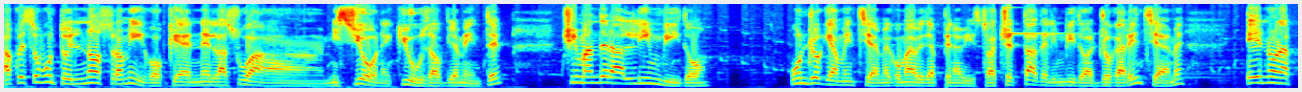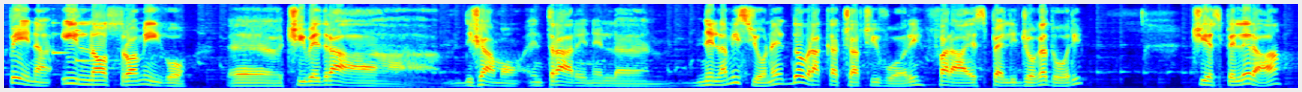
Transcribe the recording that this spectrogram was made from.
A questo punto il nostro amico che è nella sua missione chiusa ovviamente ci manderà l'invito. Un giochiamo insieme come avete appena visto. Accettate l'invito a giocare insieme. E non appena il nostro amico eh, ci vedrà diciamo entrare nel, nella missione dovrà cacciarci fuori farà espelli giocatori ci espellerà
